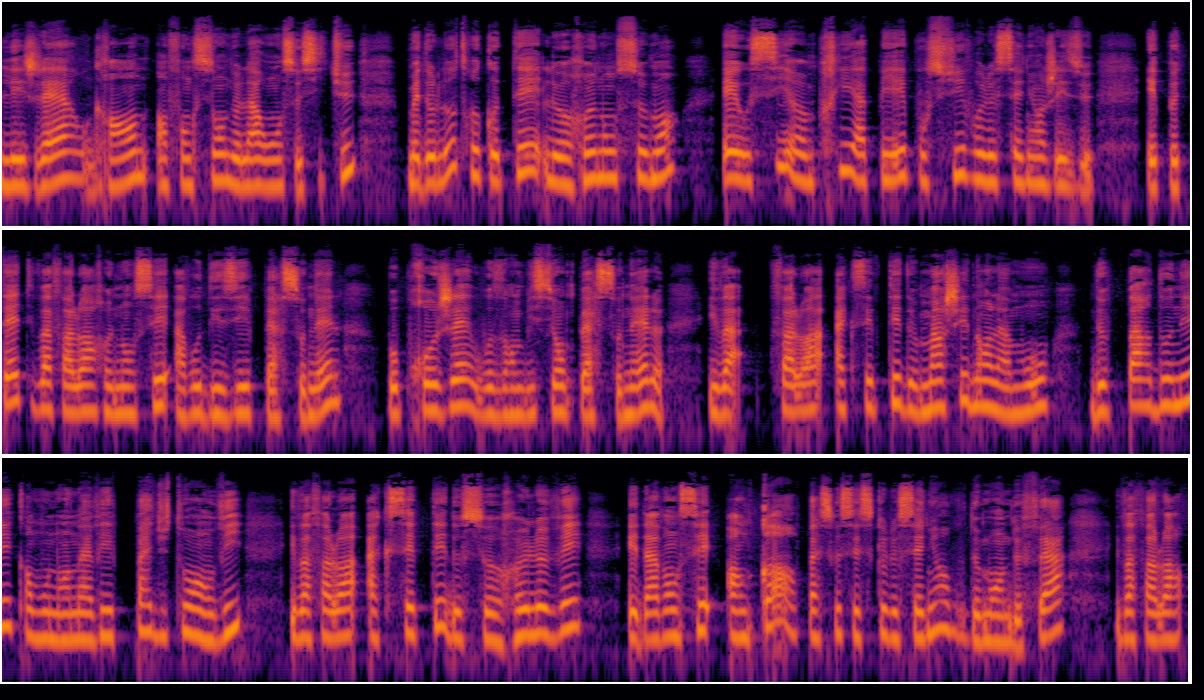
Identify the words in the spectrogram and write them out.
légère ou grande en fonction de là où on se situe. Mais de l'autre côté, le renoncement est aussi un prix à payer pour suivre le Seigneur Jésus. Et peut-être il va falloir renoncer à vos désirs personnels, vos projets, vos ambitions personnelles. Il va falloir accepter de marcher dans l'amour, de pardonner quand vous n'en avez pas du tout envie. Il va falloir accepter de se relever et d'avancer encore parce que c'est ce que le Seigneur vous demande de faire. Il va falloir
